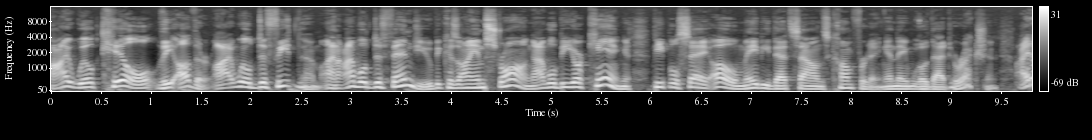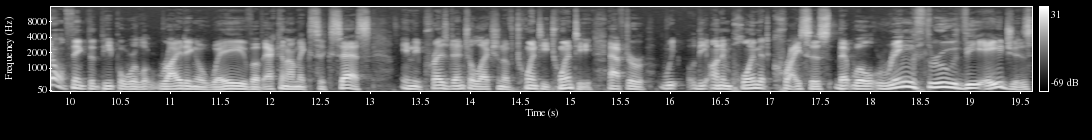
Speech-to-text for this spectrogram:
I will kill the other, I will defeat them, and I will defend you because I am strong, I will be your king. People say, oh, maybe that sounds comforting, and they go that direction. I don't think that people were riding a wave of economic success in the presidential election of 2020 after we, the unemployment crisis that will ring through the ages.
